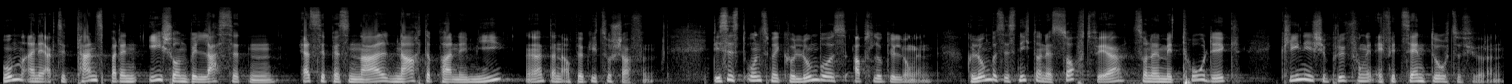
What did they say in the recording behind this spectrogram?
um eine Akzeptanz bei den eh schon belasteten Ärztepersonal nach der Pandemie ja, dann auch wirklich zu schaffen. Dies ist uns mit Columbus absolut gelungen. Columbus ist nicht nur eine Software, sondern eine Methodik, klinische Prüfungen effizient durchzuführen.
